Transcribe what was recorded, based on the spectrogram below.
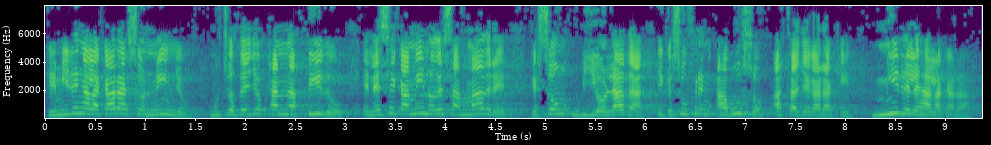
que miren a la cara a esos niños, muchos de ellos que han nacido en ese camino de esas madres que son violadas y que sufren abuso hasta llegar aquí. Míreles a la cara.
